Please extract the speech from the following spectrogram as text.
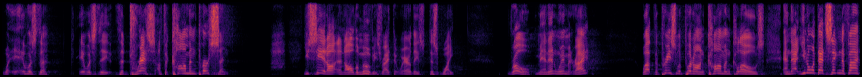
it was the, it was the, the dress of the common person. You see it all in all the movies, right? They wear these, this white robe, men and women, right? Well, the priest would put on common clothes, and that, you know what that signified?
